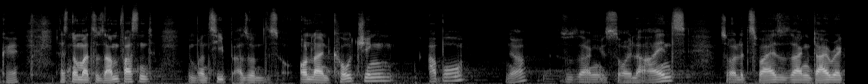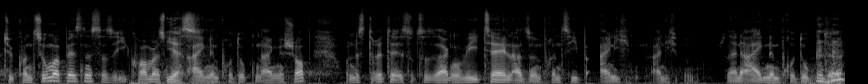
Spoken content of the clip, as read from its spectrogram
Okay. Das heißt nochmal zusammenfassend, im Prinzip also das Online-Coaching-Abo, ja, sozusagen ist Säule 1, Säule 2 sozusagen Direct-to-Consumer-Business, also E-Commerce yes. mit eigenen Produkten, eigenen Shop und das dritte ist sozusagen Retail, also im Prinzip eigentlich, eigentlich seine eigenen Produkte mhm.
